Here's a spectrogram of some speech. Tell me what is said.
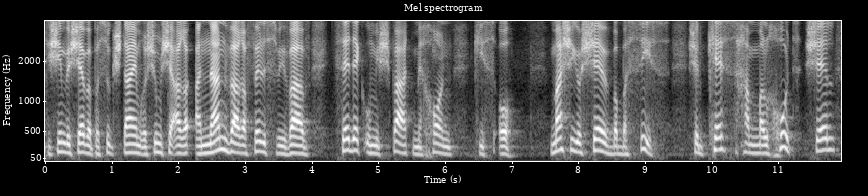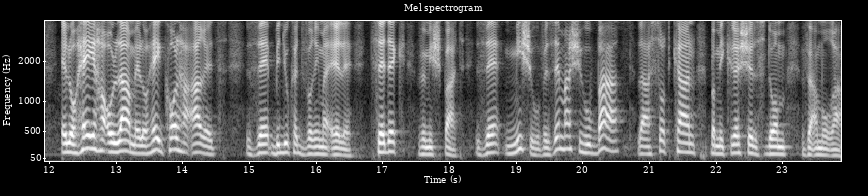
97, פסוק 2, רשום שענן וערפל סביביו, צדק ומשפט מכון כסאו. מה שיושב בבסיס של כס המלכות של אלוהי העולם, אלוהי כל הארץ, זה בדיוק הדברים האלה, צדק ומשפט. זה מישהו, וזה מה שהוא בא לעשות כאן במקרה של סדום ועמורה.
